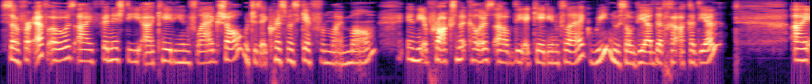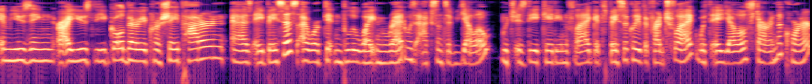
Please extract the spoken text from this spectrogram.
So for FOs, I finished the Acadian flag shawl, which is a Christmas gift from my mom, in the approximate colors of the Acadian flag. Oui, nous sommes fiers d'être acadiennes. I am using, or I used the Goldberry crochet pattern as a basis. I worked it in blue, white, and red with accents of yellow, which is the Acadian flag. It's basically the French flag with a yellow star in the corner.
